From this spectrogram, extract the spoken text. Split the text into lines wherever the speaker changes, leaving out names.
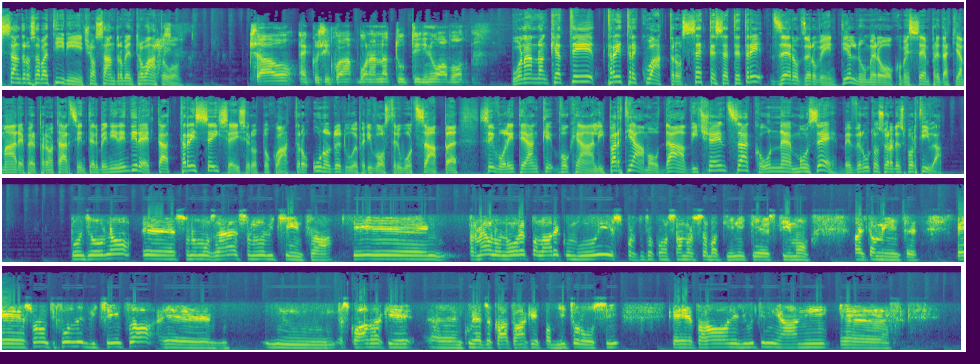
Sandro Sabatini. Ciao Sandro, ben trovato.
Ciao, eccoci qua, buon anno a tutti di nuovo.
Buon anno anche a te, 334 773 0020 è il numero come sempre da chiamare per prenotarsi e intervenire in diretta, 366 084 122 per i vostri Whatsapp, se volete anche vocali. Partiamo da Vicenza con Mosè, benvenuto su Radio Sportiva.
Buongiorno, eh, sono Mosè, sono da Vicenza e per me è un onore parlare con voi e soprattutto con Sandro Sabatini che stimo altamente. Eh, sono un tifoso del Vicenza, eh, squadra che, eh, in cui ha giocato anche Pablito Rossi, però negli ultimi anni eh,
